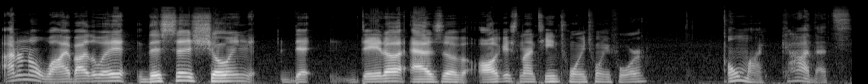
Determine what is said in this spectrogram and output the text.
I don't know why, by the way. This says showing data as of August 19, 2024. Oh my god, that's...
